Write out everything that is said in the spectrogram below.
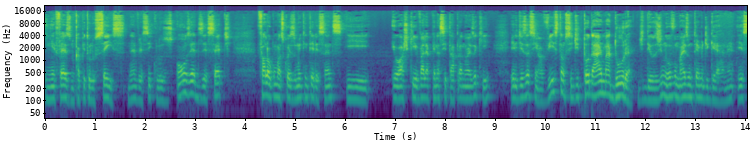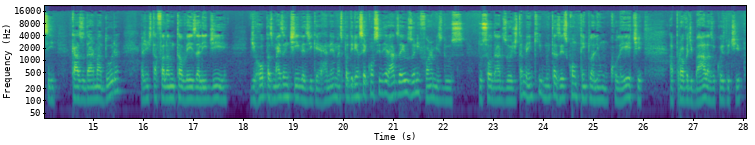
em Efésios, no capítulo 6, né, versículos 11 a 17, fala algumas coisas muito interessantes e eu acho que vale a pena citar para nós aqui. Ele diz assim: vistam-se de toda a armadura de Deus. De novo, mais um termo de guerra, né? Esse caso da armadura, a gente está falando talvez ali de, de roupas mais antigas de guerra, né? Mas poderiam ser considerados aí os uniformes dos, dos soldados hoje também, que muitas vezes contemplam ali um colete, a prova de balas ou coisa do tipo.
